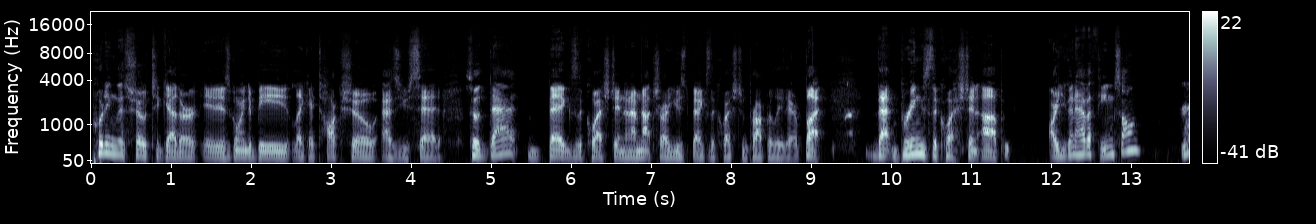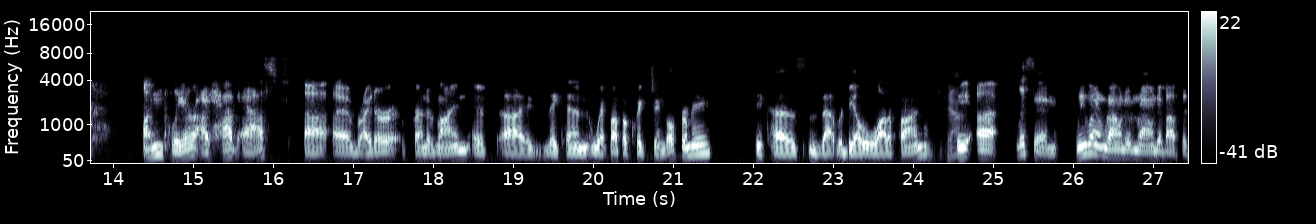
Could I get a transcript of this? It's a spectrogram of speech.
putting this show together. It is going to be like a talk show, as you said. So that begs the question, and I'm not sure I used begs the question properly there, but that brings the question up: Are you going to have a theme song? Unclear. I have asked uh, a writer a friend of mine if uh, they can whip up a quick jingle for me because that would be a lot of fun. Yeah. We, uh, listen, we went round and round about the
